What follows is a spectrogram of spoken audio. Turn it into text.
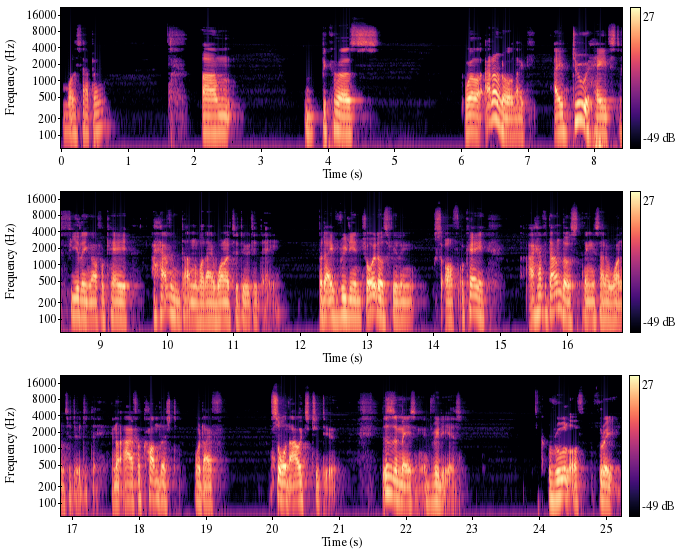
what is happening? Um, because, well, I don't know. Like, I do hate the feeling of okay, I haven't done what I wanted to do today, but I really enjoy those feelings of okay, I have done those things that I wanted to do today. You know, I've accomplished what I've sought out to do. This is amazing. It really is. Rule of three.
